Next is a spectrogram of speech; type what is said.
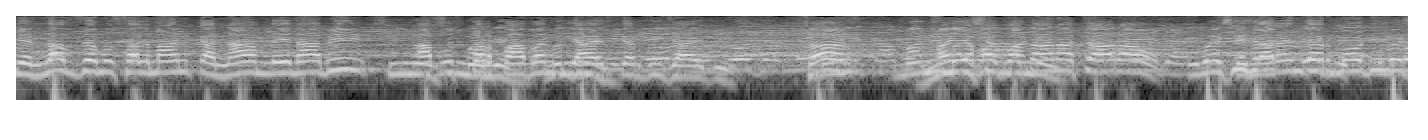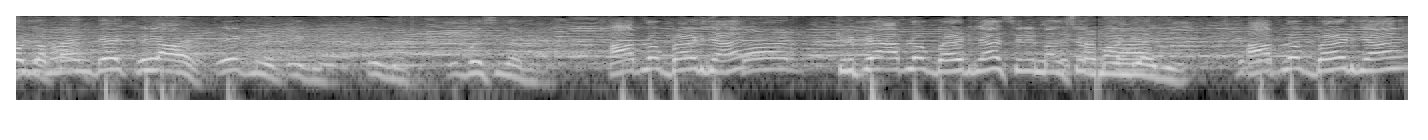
कि लफ्ज मुसलमान का नाम लेना भी अब उस पर पाबंदी आयद कर दी जाएगी। सर मैं ये बात बताना चाह रहा हूँ नरेंद्र मोदी को जो मैंडेट मिला है। एक मिनट एक मिनट एक मिनट आप लोग बैठ जाएँ। कृपया आप लोग बैठ जाएँ श्री मनसुख मांडिया जी। आप लोग बैठ जाएँ।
